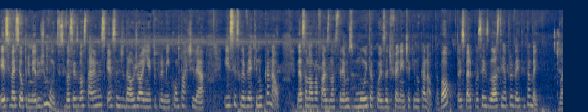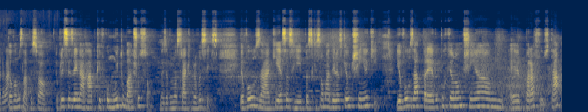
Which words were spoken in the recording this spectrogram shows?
Esse vai ser o primeiro de muitos. Se vocês gostarem, não esqueçam de dar um joinha aqui pra mim, compartilhar e se inscrever aqui no canal. Nessa nova fase nós teremos muita coisa diferente aqui no canal, tá bom? Então espero que vocês gostem e aproveitem também. Bora lá? Então vamos lá, pessoal. Eu precisei narrar porque ficou muito baixo o som, mas eu vou mostrar aqui pra vocês. Eu vou usar aqui essas ripas, que são madeiras que eu tinha aqui. E eu vou usar prego porque eu não tinha é, parafuso, tá?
